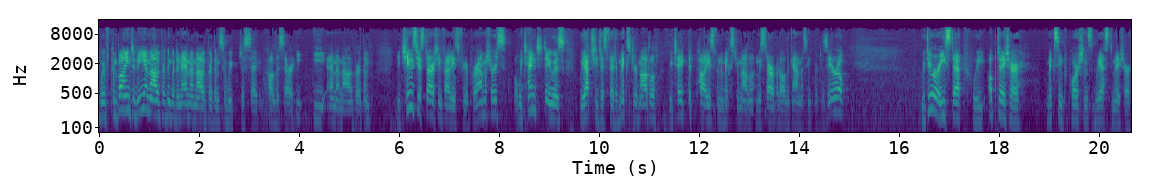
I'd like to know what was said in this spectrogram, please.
we've combined an EM algorithm with an MM algorithm, so we just said, call this our EMM algorithm. You choose your starting values for your parameters. What we tend to do is we actually just fit a mixture model. We take the pi's from the mixture model and we start with all the gammas equal to zero. We do our E step, we update our mixing proportions, we estimate our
